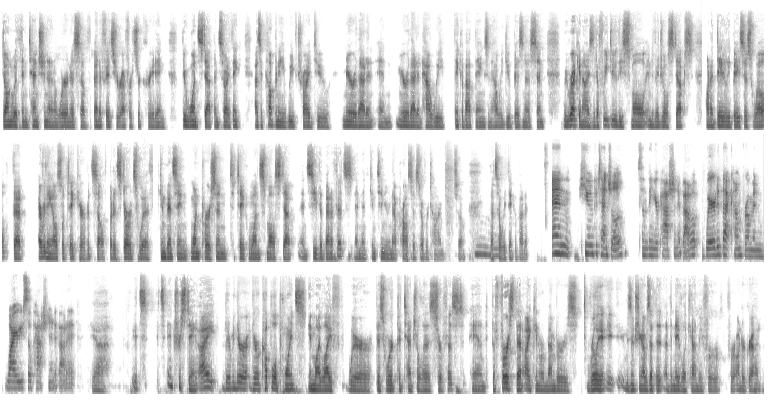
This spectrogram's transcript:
done with intention and awareness of benefits your efforts are creating through one step. And so i think as a company we've tried to mirror that and, and mirror that in how we think about things and how we do business. And we recognize that if we do these small individual steps on a daily basis well that everything else will take care of itself. But it starts with convincing one person to take one small step and see the benefits and then continuing that process over time. So mm. that's how we think about it. And human potential, something you're passionate about. Where did that come from and why are you so passionate about it? Yeah. It's it's interesting. I there I mean, there are there are a couple of points in my life where this word potential has surfaced, and the first that I can remember is really it, it, was interesting. I was at the at the Naval Academy for for undergrad,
